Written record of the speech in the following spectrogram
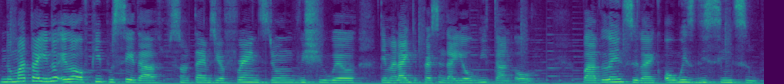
no matter you know a lot of people say that sometimes your friends don't wish you well. They might like the person that you're with and all. But i've learned to like always listen to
